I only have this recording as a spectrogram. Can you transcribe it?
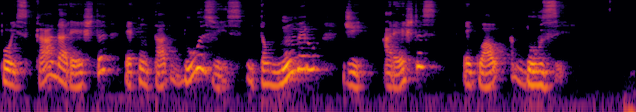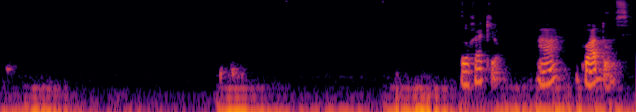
pois cada aresta é contada duas vezes. Então, o número de arestas é igual a 12. Colocar aqui, ó, A igual a 12.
